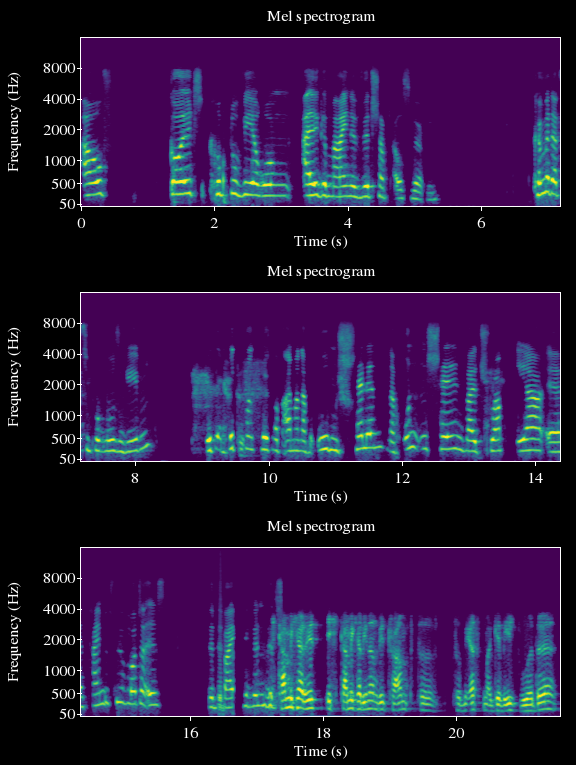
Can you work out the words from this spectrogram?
auf Gold, Kryptowährung, allgemeine Wirtschaft auswirken? Können wir dazu Prognosen geben? Wird der Bitcoin-Kurs auf einmal nach oben schellen, nach unten schellen, weil Trump eher äh, kein Befürworter ist? Wird Biden gewinnen? Ich kann, mich ich kann mich erinnern, wie Trump zu, zum ersten Mal gewählt wurde,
